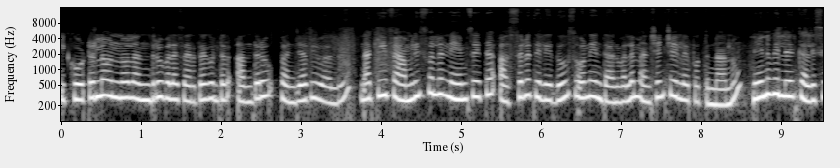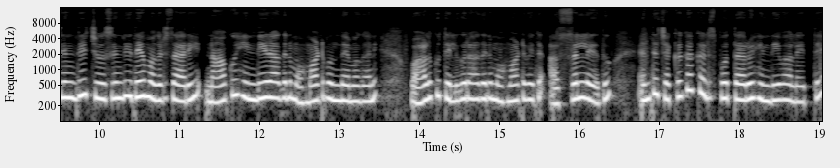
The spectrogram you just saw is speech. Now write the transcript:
ఈ కోటర్లో ఉన్న వాళ్ళందరూ భలే సరదాగా ఉంటారు. అందరూ పంజాబీ వాళ్ళు. నాకు ఈ ఫ్యామిలీస్ వల్ల నేమ్స్ అయితే అస్సలు తెలియదు సో నేను దానివల్ల మెన్షన్ చేయలేకపోతున్నాను. నేను వీళ్ళని కలిసింది చూసింది ఇదే మొదటిసారి. నాకు హిందీ రాదని మొహమాటం ఉందేమో కానీ వాళ్ళకు తెలుగు రాదని మొహమాటం అయితే అస్సలు లేదు. ఎంత చక్కగా కలిసిపోతారు హిందీ వాళ్ళైతే.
